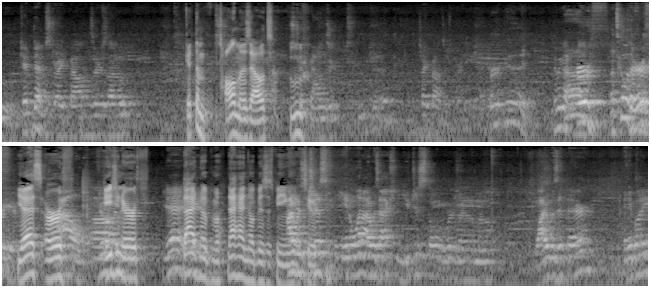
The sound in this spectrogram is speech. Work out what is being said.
Ooh. get them strike balancers out. Get them Talmas out. Ooh. Strike bounds are too good. Strike balancers pretty good. We're. Then we got Um, Earth. Let's go with Earth. Three. Yes, Earth. Wow. Uh, Agent Earth. Yeah. That yeah. had no, that had no business being I here was too. just, you know what? I was actually, you just stole the words right out of my mouth. Why was it there? Anybody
